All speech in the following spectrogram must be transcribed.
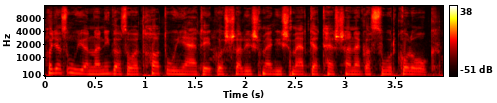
hogy az újonnan igazolt hat új játékossal is megismerkedhessenek a szurkolók.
